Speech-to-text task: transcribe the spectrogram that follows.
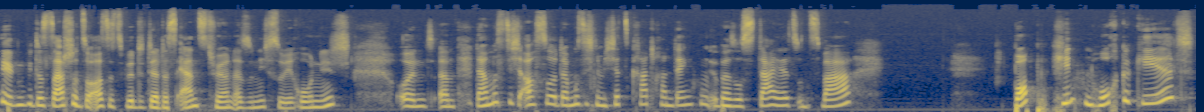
irgendwie, das sah schon so aus, als würde der das ernst hören, also nicht so ironisch. Und ähm, da musste ich auch so, da muss ich nämlich jetzt gerade dran denken, über so Styles. Und zwar Bob hinten hochgegelt.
